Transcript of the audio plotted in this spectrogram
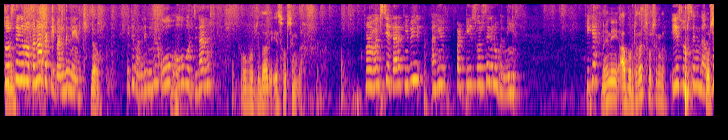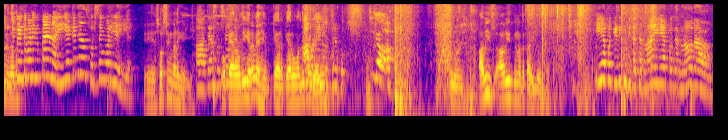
ਸੁਰ ਸਿੰਘ ਨੂੰ ਆਪਾਂ ਨਾ ਪੱਟੀ ਬੰਨ ਦਿੰਨੇ ਆ। ਲਿਆਓ। ਇੱਥੇ ਬੰਨ ਦੇਣੀ ਨਾ। ਉਹ ਉਹ ਬੁਰਜ ਦਾ ਨਾ। ਉਹ ਬੁਰਜ ਦਾ ਤੇ ਇਹ ਸੁਰ ਸਿੰਘ ਦਾ। ਹੁਣ ਮੈਂ ਚੇਤਾ ਰੱਖੀ ਵੀ ਅਸੀਂ ਪੱਟੀ ਸੁਰ ਸਿੰਘ ਨੂੰ ਬੰਨੀ ਹੈ। ਠੀਕ ਹੈ? ਨਹੀਂ ਨਹੀਂ ਆ ਬੁਰਜ ਦਾ ਕਿ ਸੁਰ ਸਿੰਘ ਦਾ? ਇਹ ਸੁਰ ਸਿੰਘ ਦਾ। ਸੁਰ ਸਿੰਘ ਬੁਰਜ ਪਿੰਡ ਵਾਲੀ ਭੈਣ ਆਈ ਹੈ ਕਿ ਜਾਂ ਸੁਰ ਸਿੰਘ ਵਾਲੀ ਆਈ ਹੈ? ਇਹ ਸੁਰ ਸਿੰਘ ਵਾਲੀ ਗਈ ਹੈ। ਆ ਤੇ ਆ ਸੁਰ ਉਹ ਸਿੰਘ ਕੈਰੋਂ ਦੀ। ਹੈ ਨਾ ਵੈਸੇ ਕੈਰ ਕੈਰੋਂ ਦੀ ਆ ਮੈਂ ਬੜੀ ਗਈ ਨੂੰ ਉੱਥੇ ਰੱਖੋ। ਯਾ! ਲੋ ਜੀ ਆ ਵੀ ਆ ਵੀ ਦਿਨਾਂ ਤੱਕ ਆ ਵੀ ਦੋ ਸੈੱਟ ਇਹ ਆਪਾਂ ਕਿਹੜੀ ਕੁੜੀ ਦਾ ਕਰਨਾ? ਇਹ ਆਪਾਂ ਕਰਨਾ ਉਹਦਾ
